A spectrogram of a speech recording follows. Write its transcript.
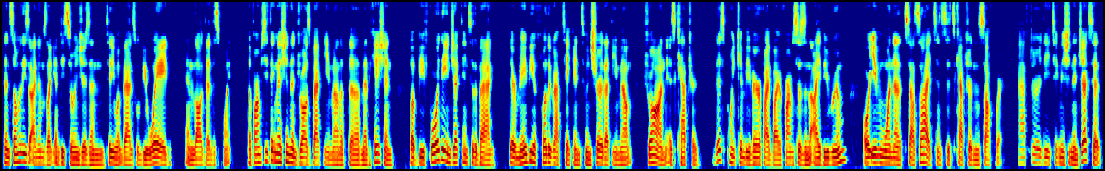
then some of these items like empty syringes and diluent bags would be weighed and logged at this point. The pharmacy technician then draws back the amount of the medication, but before they inject it into the bag, there may be a photograph taken to ensure that the amount drawn is captured. This point can be verified by a pharmacist in the IV room or even one that's outside since it's captured in the software. After the technician injects it,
